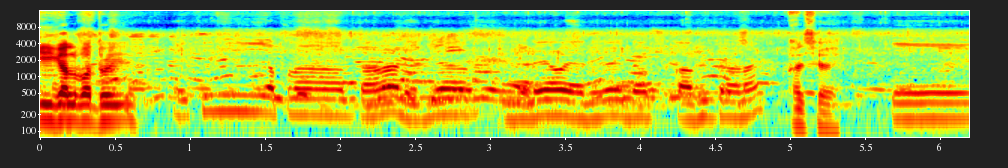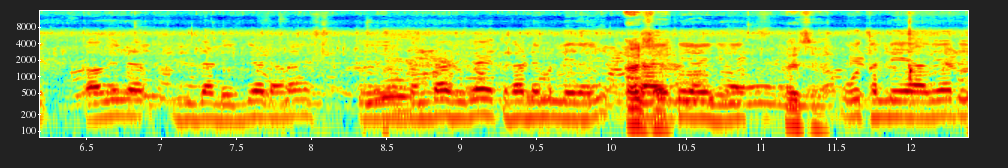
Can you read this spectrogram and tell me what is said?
ਕੀ ਗੱਲਬਾਤ ਹੋਈ? ਇੱਥੇ ਵੀ ਆਪਣਾ ਟਾਣਾ ਡਿੱਗਿਆ ਜਲਿਆ ਹੋਇਆ ਸੀਗਾ ਇਹਦਾ ਕਾਫੀ ਪੁਰਾਣਾ। ਅੱਛਾ। ਤੇ ਕੱਲ ਜਿੱਦਾਂ ਡਿੱਗ ਗਿਆ ਟਾਣਾ ਤੇ ਬੰਦਾ ਸੀਗਾ ਇੱਕ ਸਾਡੇ ਮੁਹੱਲੇ ਦਾ ਹੀ। ਕਿਰਾਏ ਤੇ ਆਏ ਸੀਗੇ। ਅੱਛਾ। ਉਹ ਥੱਲੇ ਆ ਗਿਆ ਤੇ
